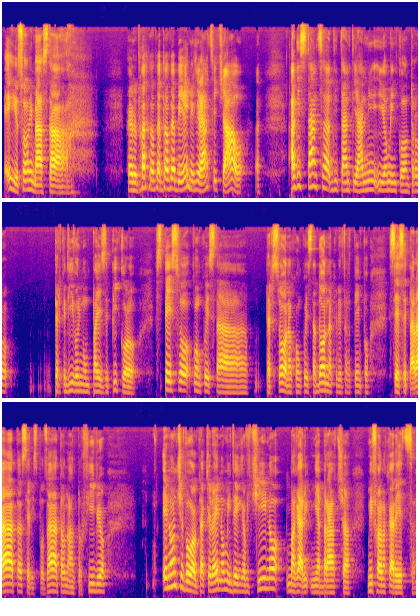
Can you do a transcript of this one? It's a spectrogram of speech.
E io sono rimasta, va bene, grazie, ciao. A distanza di tanti anni io mi incontro, perché vivo in un paese piccolo, spesso con questa persona, con questa donna che nel frattempo si è separata, si è risposata, ha un altro figlio e non c'è volta che lei non mi venga vicino, magari mi abbraccia, mi fa una carezza,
